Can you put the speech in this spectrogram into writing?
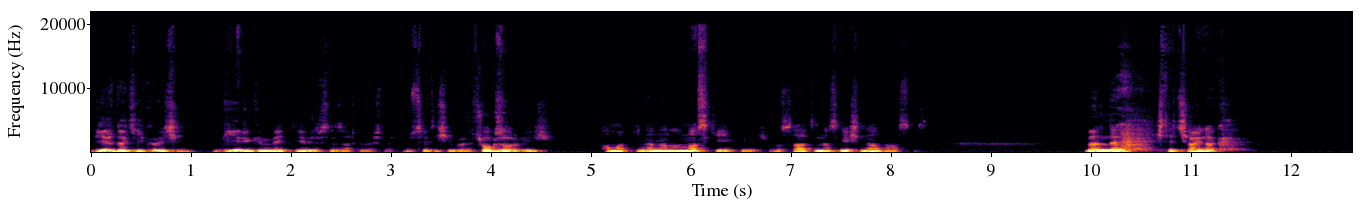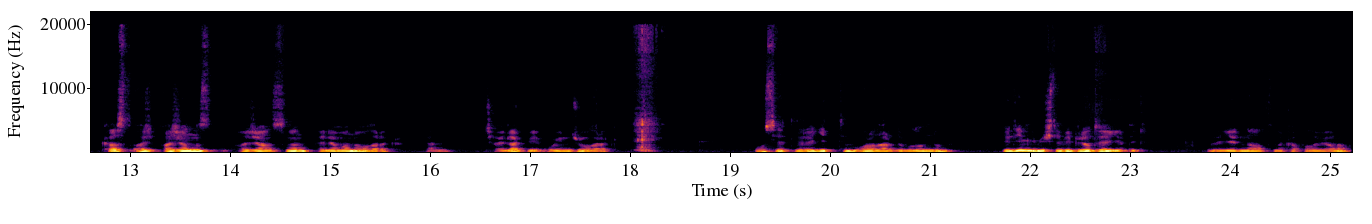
Bir dakika için bir gün bekleyebilirsiniz arkadaşlar. Bu set işi böyle çok zor bir iş. Ama inanılmaz keyifli bir iş. O saatin nasıl geçtiğini anlamazsınız. Ben de işte çaylak kast aj- ajanınız, ajansının elemanı olarak yani çaylak bir oyuncu olarak o setlere gittim. Oralarda bulundum. Dediğim gibi işte bir pilotaya girdik. Böyle yerin altında kapalı bir alan.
